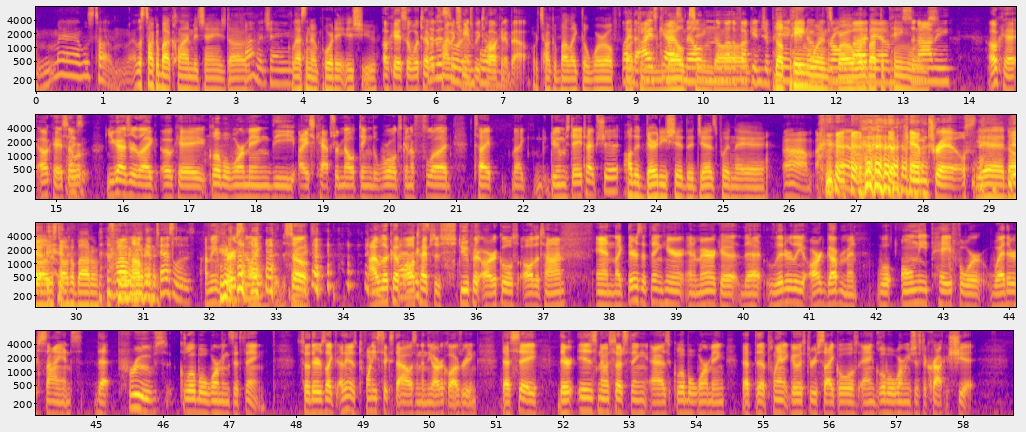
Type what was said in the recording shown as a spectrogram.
about man. Let's talk. Let's talk about climate change, dog. Climate change. That's an important issue. Okay, so what type That of climate sorta change are we talking about? We're talking about like the world Like fucking the ice caps melting, melting, the dog. motherfucking Japan. the penguins, overthrown bro. By What about the damn penguins? Tsunami. Okay, okay. So Like- we're- you guys are like, okay, global warming, the ice caps are melting, the world's gonna flood, type like doomsday type shit. All the dirty shit the Jets put in the air. Um, the chemtrails. Yeah, dog. Yeah. Let's talk about them. That's why we Um, need them Teslas. I mean, personally, so I look up all types of stupid articles all the time, and like, there's a thing here in America that literally our government will only pay for weather science that proves global warming's a thing. So there's like I think there's 26,000 in the article I was reading that say there is no such thing as global warming that the planet goes through cycles and global warming is just a crock of shit.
